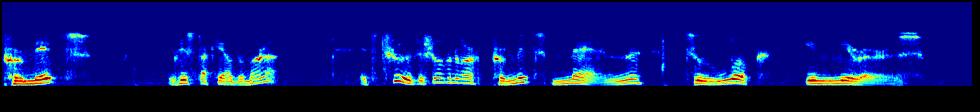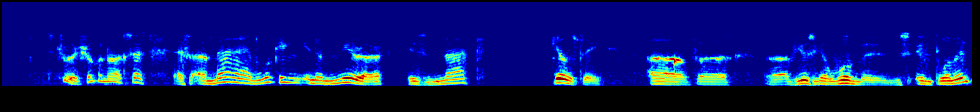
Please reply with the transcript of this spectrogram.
permits. It's true that the Shulchan Aruch permits men to look in mirrors. It's true. Shulchan Aruch says if a man looking in a mirror is not guilty of uh, of using a woman's implement,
